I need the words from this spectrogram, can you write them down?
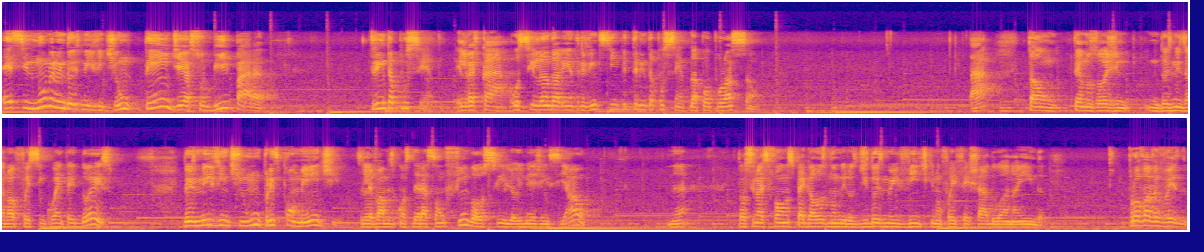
Esse número em 2021 tende a subir para 30%. Ele vai ficar oscilando ali entre 25 e 30% da população. Tá? Então, temos hoje em 2019 foi 52, 2021, principalmente, se levarmos em consideração o fim do auxílio emergencial, né? Então, se nós formos pegar os números de 2020, que não foi fechado o ano ainda, provavelmente,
